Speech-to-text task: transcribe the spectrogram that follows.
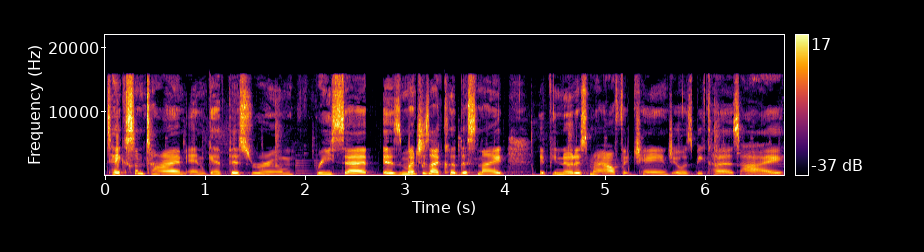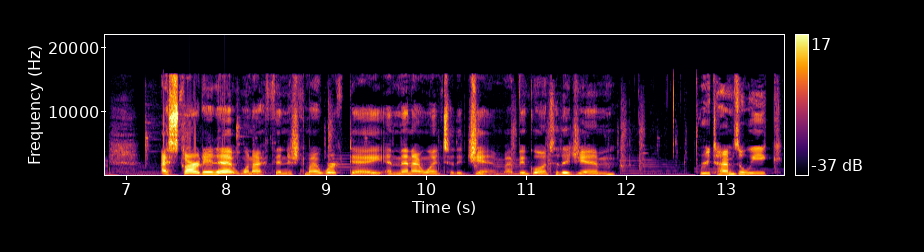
take some time and get this room reset as much as i could this night if you notice my outfit change it was because i i started at when i finished my workday and then i went to the gym i've been going to the gym three times a week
